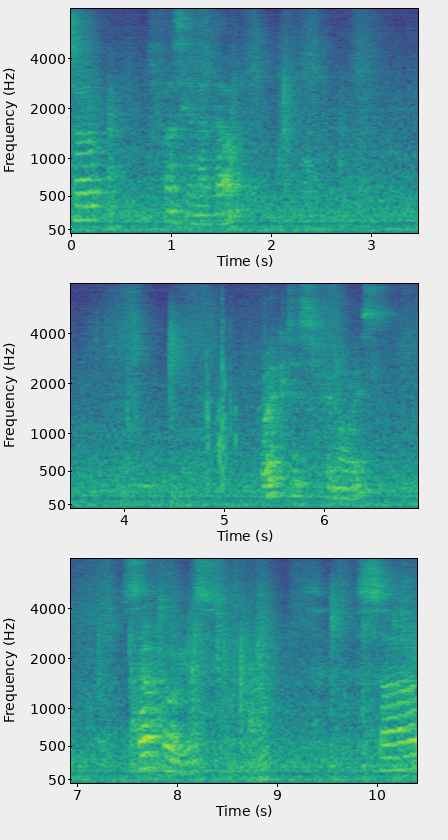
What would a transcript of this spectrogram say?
So tonsor fasciata, rectus femoris, sartorius, sartorius.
